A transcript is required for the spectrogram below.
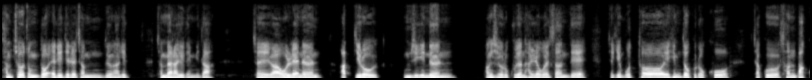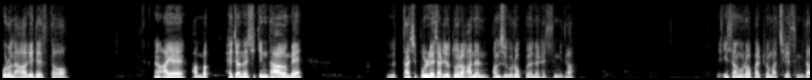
3초 정도 LED를 점등하게, 전멸하게 됩니다. 저희가 원래는 앞뒤로 움직이는 방식으로 구현하려고 했었는데 저게 모터의 힘도 그렇고 자꾸 선 밖으로 나가게 돼서 아예 반박 회전을 시킨 다음에 그 다시 본래 자리로 돌아가는 방식으로 구현을 했습니다. 이상으로 발표 마치겠습니다.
